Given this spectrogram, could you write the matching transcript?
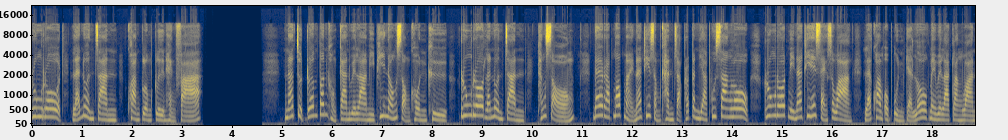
รุ่งโรจน์และนวลจันทร์ ความกลมกลืนแห่งฟ้า ณจุดเริ่มต้นของการเวลามีพี่น้องสองคนคือ รุ่งโรจน์และนวลจันทร์ ทั้งสอง ได้รับมอบหมายหน้าที่สำคัญจากพระปัญญาผู้สร้างโลก รุ่งโรจน์มีหน้าที่ให้แสงสว่าง และความอบอุ่นแก่โลกในเวลากลางวัน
